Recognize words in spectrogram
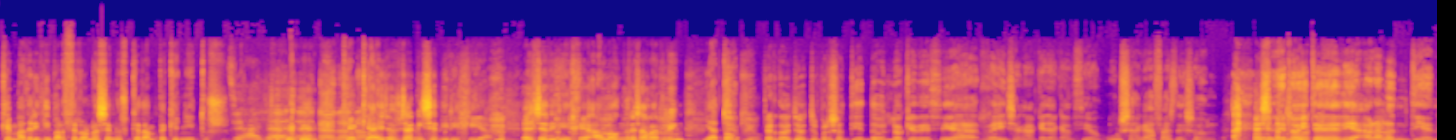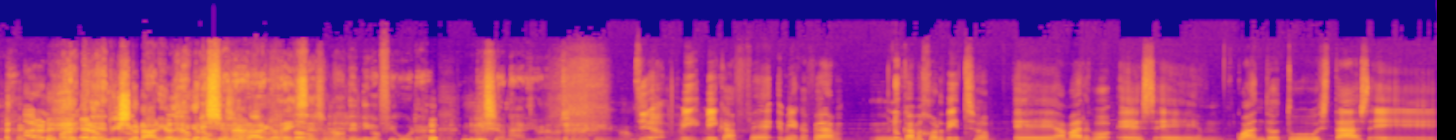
que Madrid y Barcelona se nos quedan pequeñitos. Ya, ya, ya, no, no, que, no. que a ellos ya ni se dirigía. Él se dirige a Londres, a Berlín y a Tokio. Perdón, yo, yo por eso entiendo lo que decía Reis en aquella canción. Usa gafas de sol. Que de noche y de día. Ahora lo entiendo. Ahora lo entiendo. Era un visionario, él era un visionario, Reis entonces. es una auténtica figura. Un visionario, una persona que. vamos. Yo, mi, mi café, mi café, nunca mejor dicho, eh, amargo, es eh, cuando tú estás eh,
